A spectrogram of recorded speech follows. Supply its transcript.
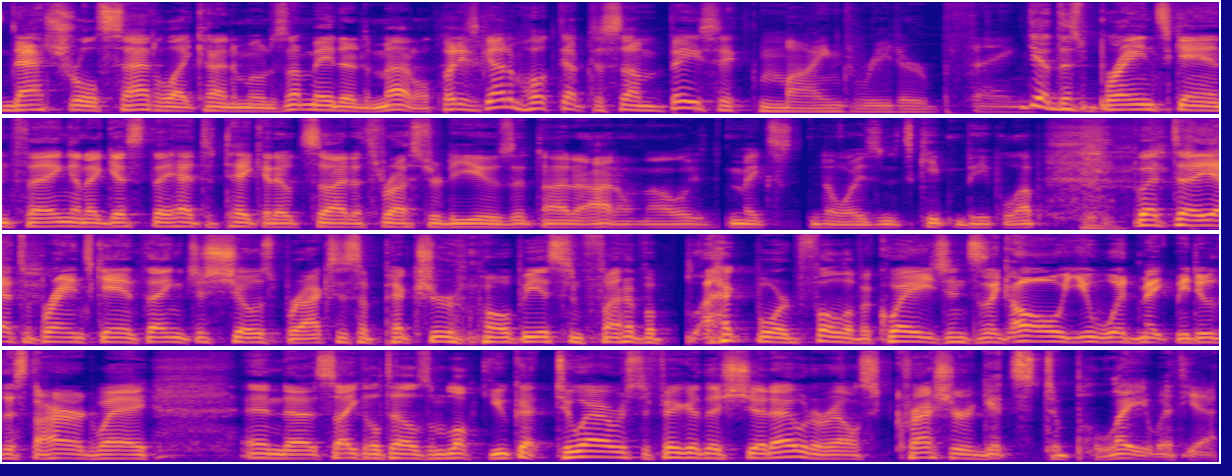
natural satellite kind of moon. It's not made out of metal. But he's got him hooked up to some basic mind reader thing. Yeah, this brain scan thing, and I guess they had to take it outside a thruster to use it. I, I don't know. It makes noise and it's keeping people up. But uh, yeah, it's a brain scan thing. Just shows Braxis a picture of Mobius in front of a blackboard full of equations. It's like, oh, you would make me do this the hard way. And uh, Cycle tells him, look, you got two hours to figure this shit out, or else Crusher gets to play with you.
